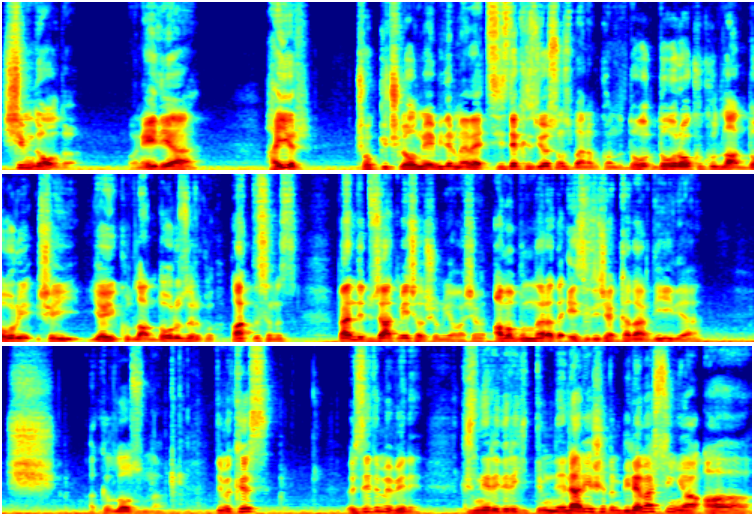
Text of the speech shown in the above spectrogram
Şimdi oldu. O neydi ya? Hayır. Çok güçlü olmayabilirim evet. Siz de kızıyorsunuz bana bu konuda. Do- doğru oku kullan, doğru şey yayı kullan, doğru zırhı kullan. Haklısınız. Ben de düzeltmeye çalışıyorum yavaş yavaş. Ama bunlara da ezilecek kadar değil ya. Şşş, akıllı olsunlar. Değil mi kız? Özledin mi beni? Kız nerelere gittim, neler yaşadım bilemezsin ya. Aa.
